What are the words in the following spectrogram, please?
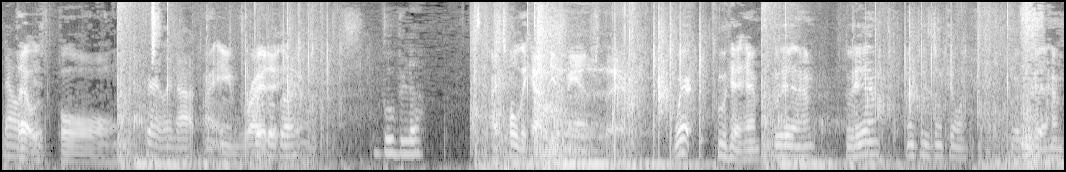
Now that I was did. bull. Apparently not. I aimed right at Blah, you. Boobla. I totally had the advantage there. Where? Who hit him? Who hit him? Who hit him? No, please don't kill him. Whoever hit him.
